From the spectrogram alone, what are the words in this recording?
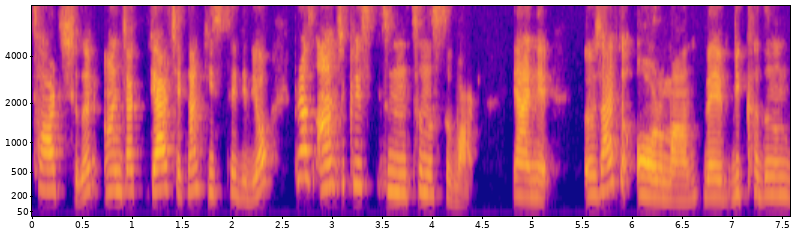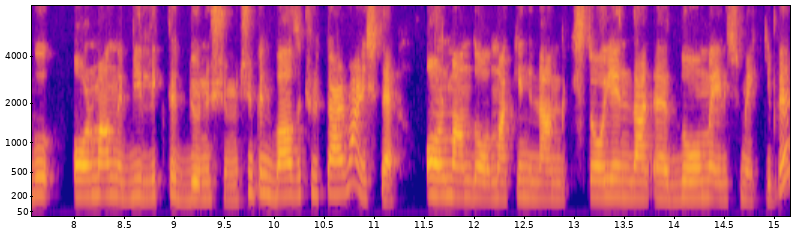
tartışılır ancak gerçekten hissediliyor. Biraz antikrist tınısı var. Yani özellikle orman ve bir kadının bu ormanla birlikte dönüşümü. Çünkü hani bazı kültler var işte ormanda olmak, yenilenmek, işte o yeniden e, doğuma erişmek gibi.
